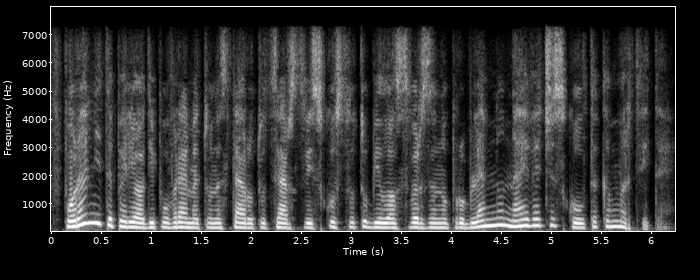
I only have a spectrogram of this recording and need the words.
В поранните периоди по времето на Старото царство изкуството било свързано проблемно най-вече с култа към мъртвите.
